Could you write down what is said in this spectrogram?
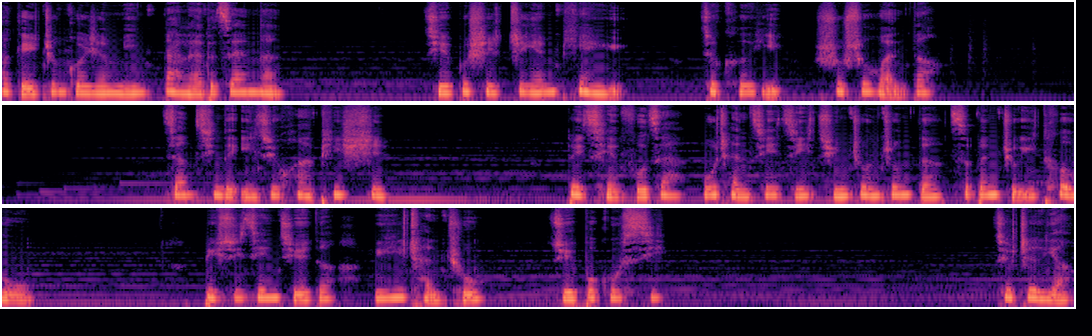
他给中国人民带来的灾难，绝不是只言片语就可以述说完的。江青的一句话批示，对潜伏在无产阶级群众中的资本主义特务，必须坚决的予以铲除，绝不姑息。就这样，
